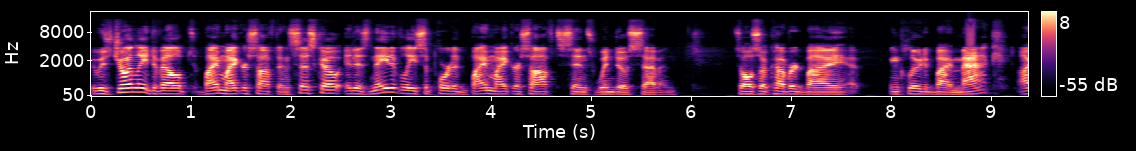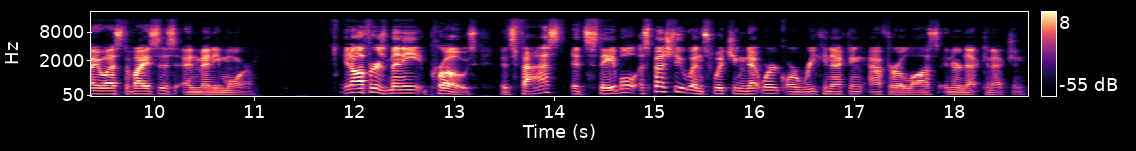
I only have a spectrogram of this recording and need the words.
It was jointly developed by Microsoft and Cisco. It is natively supported by Microsoft since Windows 7. It's also covered by, included by Mac, iOS devices, and many more. It offers many pros. It's fast, it's stable, especially when switching network or reconnecting after a lost internet connection.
